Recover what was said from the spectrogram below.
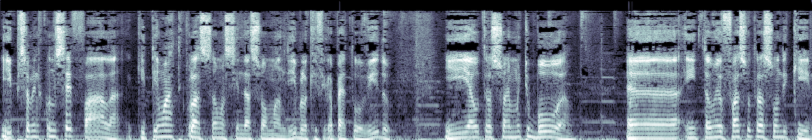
E principalmente quando você fala que tem uma articulação assim da sua mandíbula que fica perto do ouvido e a ultrassom é muito boa. É, então eu faço ultrassom de quê?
